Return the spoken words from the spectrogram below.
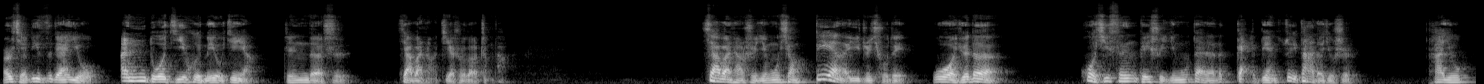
而且利兹联有 N 多机会没有进呀，真的是下半场接受到惩罚。下半场水晶宫像变了一支球队，我觉得霍奇森给水晶宫带来的改变最大的就是，他有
